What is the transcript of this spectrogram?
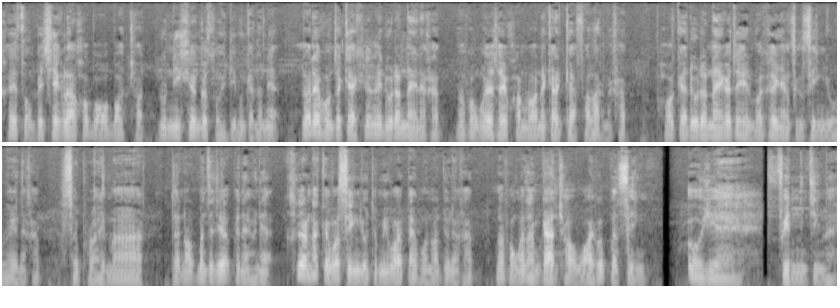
เคยส่งไปเช็คแล้วเขาบอกว่าบอร์ดช็อต รุ่นนี้เครื่องก็สวยดีเหมือนกันนะเนี่ย แล้วเดี๋ยวผมจะแกะเครื่องให้ดูด้านในนะครับ แล้วผมก็จะใช้ความร้อนในการแกะฝาหลังนะครับ พอแกะดูด้านในก็จะเห็นว่าเครื่องยังซิงๆอยู่เลยนะครับ เซอร์ไพรส์มาก แต่น็อตมันจะเยอะไปไหนวะเนี่ย เครื่องถ้าเกิดว่าซิงอยู่จะมีวอยแปะหัวน็อตอยู่นะครับ แล้วผมก็ทำการเฉาะวอยเพื่อเปิดซิง โอ้ยฟินจริงๆเลย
